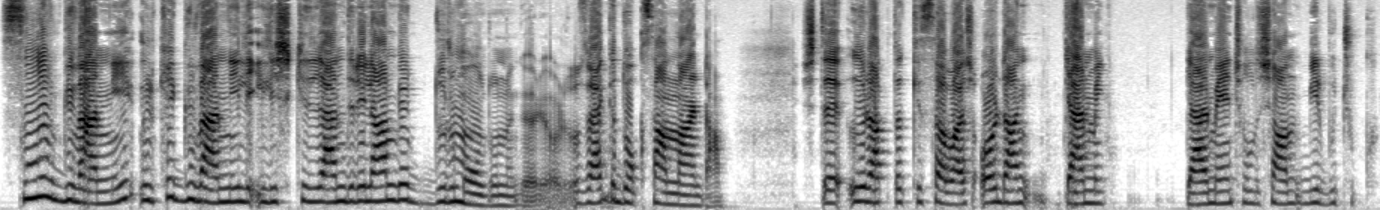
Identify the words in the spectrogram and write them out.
sınır güvenliği, ülke güvenliği ile ilişkilendirilen bir durum olduğunu görüyoruz. Özellikle 90'lardan. İşte Irak'taki savaş, oradan gelmek gelmeye çalışan bir buçuk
